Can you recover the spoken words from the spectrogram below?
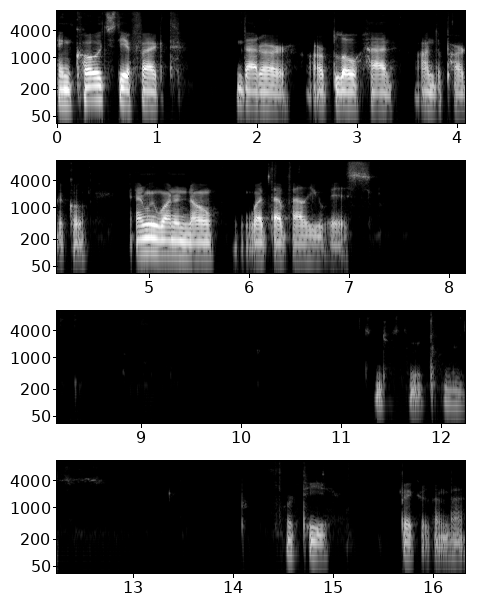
encodes the effect that our, our blow had on the particle. And we want to know what that value is. So just to be clear, for t bigger than that.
